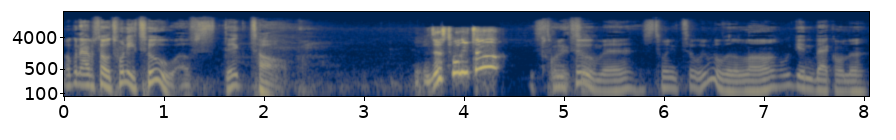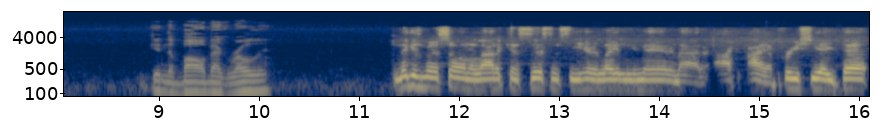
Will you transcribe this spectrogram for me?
welcome to episode 22 of Stick Talk. Is this 22? It's 22, man. It's 22. We moving along. We getting back on the, getting the ball back rolling. Niggas been showing a lot of consistency here lately, man, and I, I I appreciate that.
